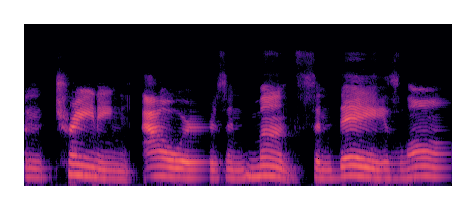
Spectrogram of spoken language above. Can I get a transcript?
and training hours and months and days long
